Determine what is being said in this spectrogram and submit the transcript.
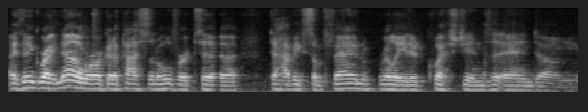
I think right now we're going to pass it over to to having some fan related questions and um,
